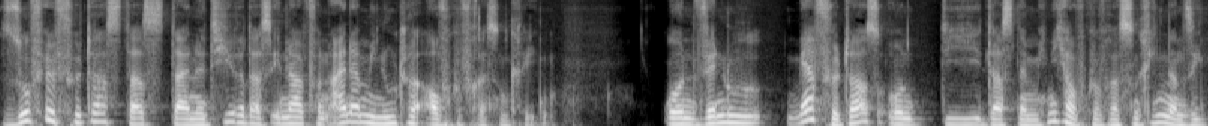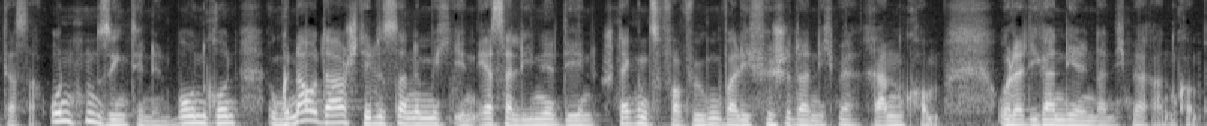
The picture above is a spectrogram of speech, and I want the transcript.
so viel fütterst, dass deine Tiere das innerhalb von einer Minute aufgefressen kriegen. Und wenn du mehr fütterst und die das nämlich nicht aufgefressen kriegen, dann sinkt das nach unten, sinkt in den Bodengrund. Und genau da steht es dann nämlich in erster Linie den Schnecken zur Verfügung, weil die Fische dann nicht mehr rankommen. Oder die Garnelen dann nicht mehr rankommen.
